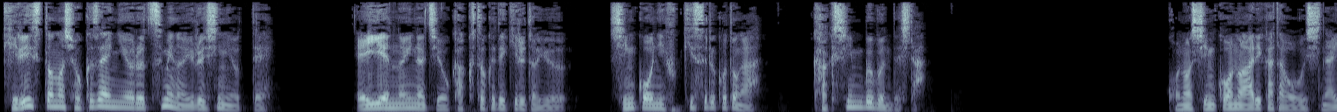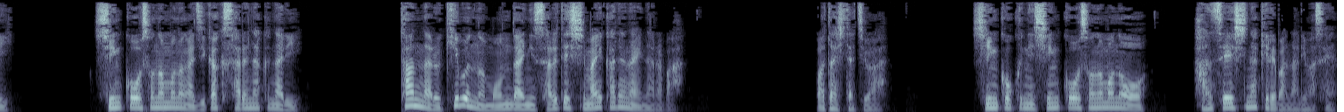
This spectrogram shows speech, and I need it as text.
キリストの食材による罪の許しによって永遠の命を獲得できるという信仰に復帰することが核心部分でした。この信仰のあり方を失い、信仰そのものが自覚されなくなり、単なる気分の問題にされてしまいかねないならば、私たちは深刻に信仰そのものを反省しなければなりません。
